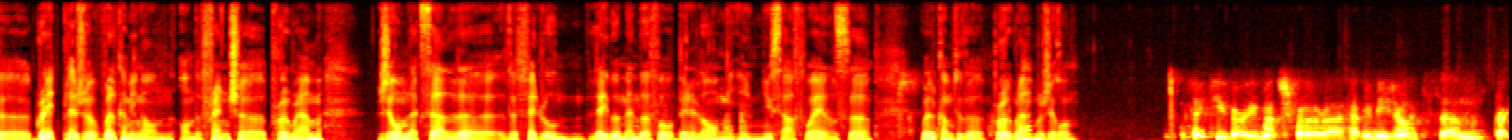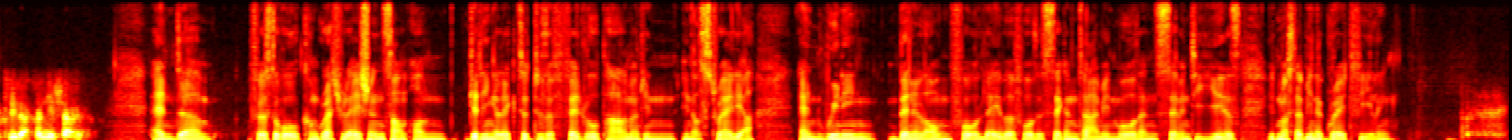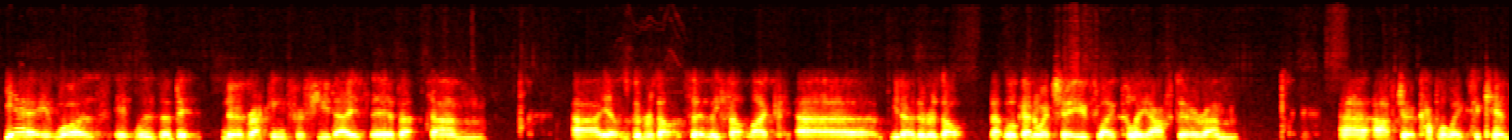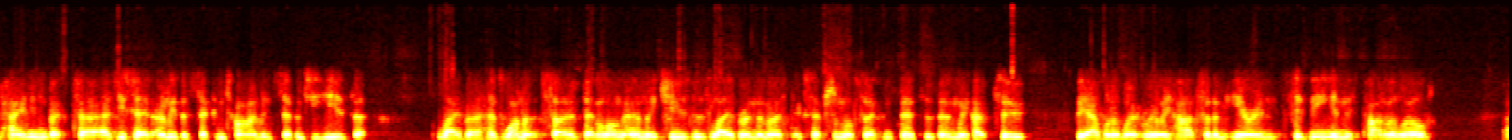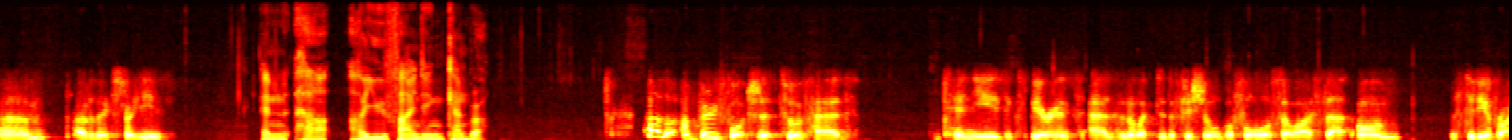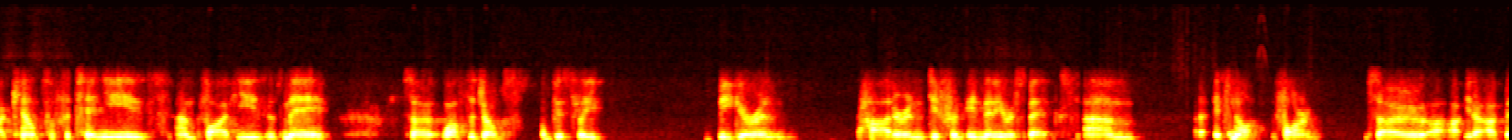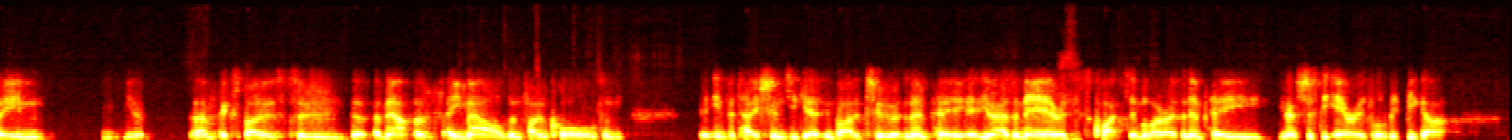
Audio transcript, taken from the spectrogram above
the great pleasure of welcoming on, on the French uh, program Jérôme Laxale, uh, the federal Labor member for Bennelong in New South Wales. Uh, welcome to the program, Jérôme. Thank you very much for uh, having me, Jean. It's um, great to be back on your show. And um, first of all, congratulations on, on getting elected to the federal parliament in, in Australia and winning Bennelong for Labor for the second time in more than 70 years. It must have been a great feeling. Yeah, it was. It was a bit nerve wracking for a few days there, but um, uh, yeah, it was a good result. It certainly felt like uh, you know the result that we're going to achieve locally after um, uh, after a couple of weeks of campaigning. But uh, as you said, only the second time in 70 years that Labor has won it. So Bennelong only chooses Labor in the most exceptional circumstances, and we hope to be able to work really hard for them here in Sydney, in this part of the world, um, over the next three years. And how are you finding Canberra? Uh, look, I'm very fortunate to have had 10 years experience as an elected official before. So I sat on the City of Ryde Council for 10 years, um, five years as mayor. So whilst the job's obviously bigger and harder and different in many respects, um, it's not foreign. So, you know, I've been, you know, um, exposed to the amount of emails and phone calls and invitations you get invited to as an MP. You know, as a mayor, mm-hmm. it's quite similar. As an MP, you know, it's just the area is a little bit bigger.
